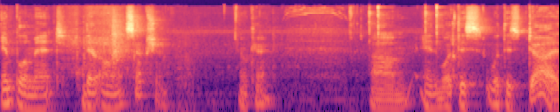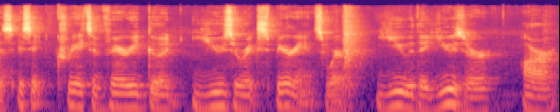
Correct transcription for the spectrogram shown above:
implement their own exception, okay? Um, and what this what this does is it creates a very good user experience where you, the user, are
